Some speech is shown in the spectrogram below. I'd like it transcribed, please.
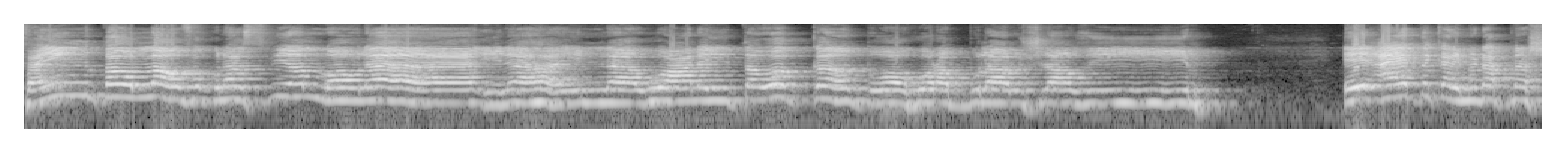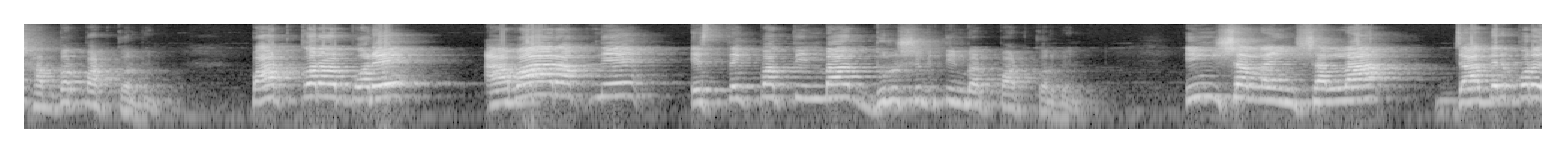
فإن تولوا فقل حسبي الله لا إله إلا هو عليه توكلت وهو رب العرش العظيم এই আয়াতে কারিমাটা আপনার সাতবার পাঠ করবেন পাঠ করার পরে আবার আপনি ইস্তেকবার তিনবার দুরুশিবি তিনবার পাঠ করবেন ইনশাল্লাহ ইনশাল্লাহ যাদের পরে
